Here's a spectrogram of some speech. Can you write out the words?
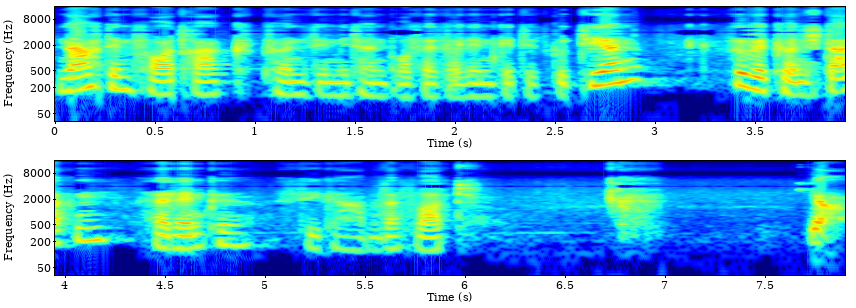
Nach dem Vortrag können Sie mit Herrn Professor Lemke diskutieren. So, wir können starten. Herr Lemke, Sie haben das Wort. Ja,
